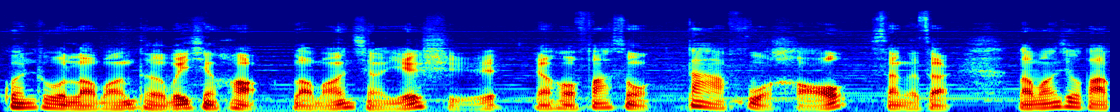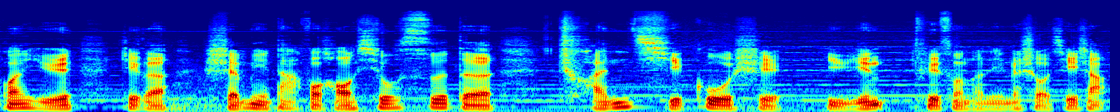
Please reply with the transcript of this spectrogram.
关注老王的微信号“老王讲野史”，然后发送“大富豪”三个字儿，老王就把关于这个神秘大富豪休斯的传奇故事语音推送到您的手机上。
